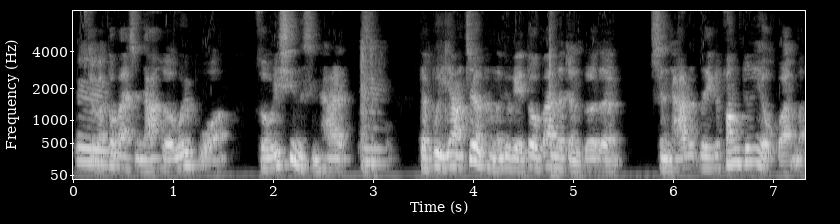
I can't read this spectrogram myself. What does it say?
对吧？豆瓣审查和微博和微信的审查的不一样，这个可能就给豆瓣的整个的审查的一个方针有关嘛。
